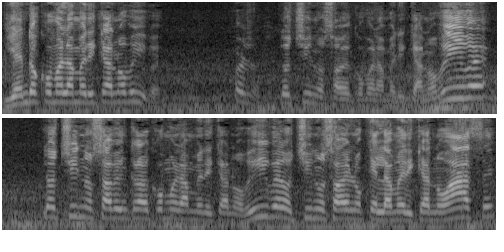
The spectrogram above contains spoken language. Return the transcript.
viendo cómo el americano vive. Pues, los chinos saben cómo el americano vive, los chinos saben cómo el americano vive, los chinos saben lo que el americano hace.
